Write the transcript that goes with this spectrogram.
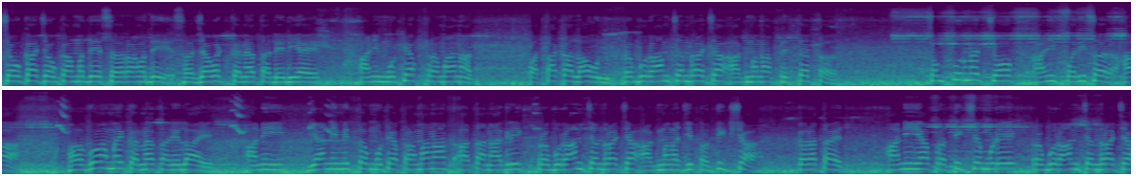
चौका चौकामध्ये शहरामध्ये सजावट करण्यात आलेली आहे आणि मोठ्या प्रमाणात पताका लावून प्रभू रामचंद्राच्या आगमनाप्रित्यर्थ संपूर्ण चौक आणि परिसर हा भगवामय करण्यात आलेला आहे. आणि यानिमित्त मोठ्या प्रमाणात आता नागरिक प्रभू रामचंद्राच्या आगमनाची प्रतीक्षा करत आहेत. आणि या प्रतीक्षेमुळे प्रभू रामचंद्राच्या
